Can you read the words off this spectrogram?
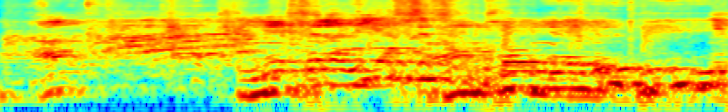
Aha. Jeszcze raz, jeszcze szybciej. nie wypije,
